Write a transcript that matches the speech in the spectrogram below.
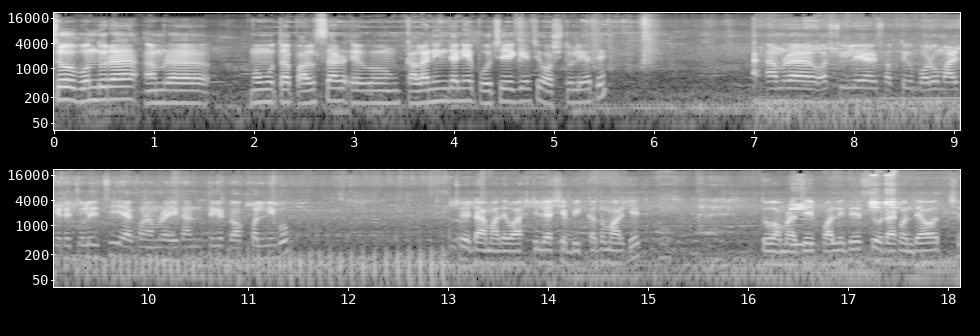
সো বন্ধুরা আমরা মমতা পালসার এবং কালা নিনজা নিয়ে পৌঁছে গিয়েছি অস্ট্রেলিয়াতে। আমরা অস্ট্রেলিয়ার সব থেকে বড় মার্কেটে চলে এসেছি। এখন আমরা এখান থেকে টক ফল নিব। তো এটা আমাদের অস্ট্রেলিয়ার সে বিখ্যাত মার্কেট। তো আমরা যে ফল নিতে এসেছি ওটা এখন দেওয়া হচ্ছে।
